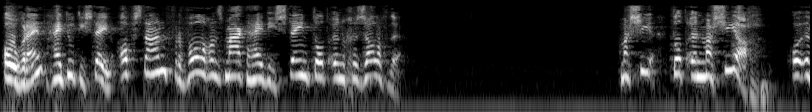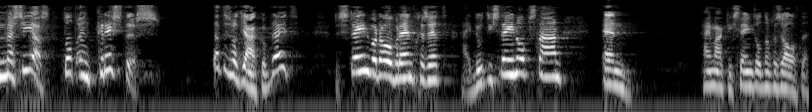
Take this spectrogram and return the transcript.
overeind. Hij doet die steen opstaan. Vervolgens maakt hij die steen tot een gezalfde. Mashiach, tot een Mashiach. Een Messias. Tot een Christus. Dat is wat Jacob deed. De steen wordt overeind gezet. Hij doet die steen opstaan. En hij maakt die steen tot een gezalfde.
